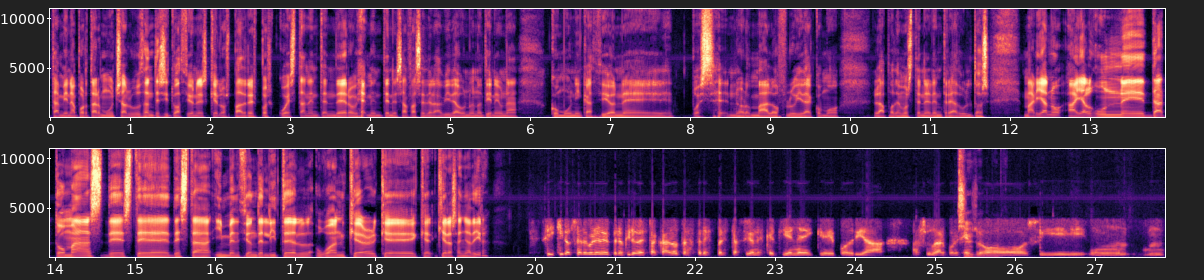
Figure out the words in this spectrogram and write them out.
también aportar mucha luz ante situaciones que los padres pues cuestan entender. Obviamente en esa fase de la vida uno no tiene una comunicación eh, pues normal o fluida como la podemos tener entre adultos. Mariano, ¿hay algún eh, dato más de, este, de esta invención de Little One Care que quieras añadir? Sí, quiero ser breve, pero quiero destacar otras tres prestaciones que tiene y que podría ayudar. Por ejemplo, si un,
